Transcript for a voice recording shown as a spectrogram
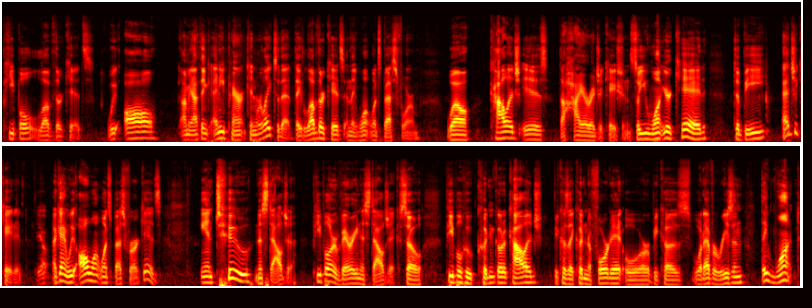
people love their kids. We all, I mean, I think any parent can relate to that. They love their kids and they want what's best for them. Well, college is the higher education. So you want your kid to be educated. Yep. Again, we all want what's best for our kids. And two, nostalgia. People are very nostalgic. So people who couldn't go to college because they couldn't afford it or because whatever reason, they want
